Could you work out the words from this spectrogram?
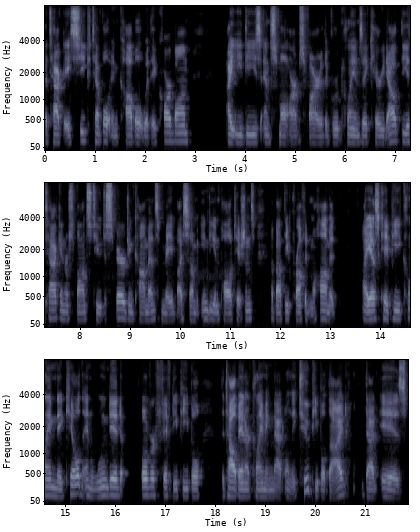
attacked a Sikh temple in Kabul with a car bomb, IEDs, and small arms fire. The group claims they carried out the attack in response to disparaging comments made by some Indian politicians about the Prophet Muhammad. ISKP claimed they killed and wounded over 50 people. The Taliban are claiming that only two people died. That is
